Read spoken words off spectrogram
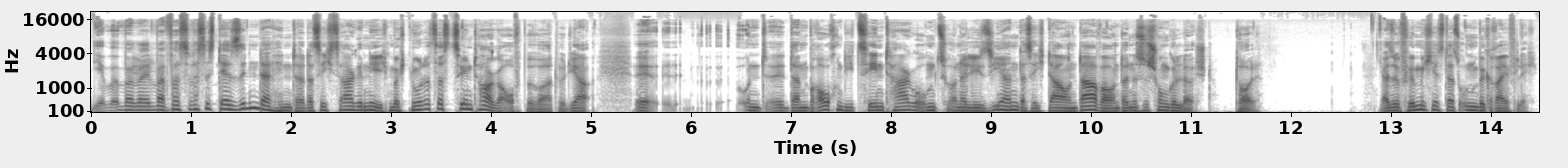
Ja, wa- wa- wa- was, was ist der Sinn dahinter, dass ich sage, nee, ich möchte nur, dass das zehn Tage aufbewahrt wird? Ja, äh, und äh, dann brauchen die zehn Tage, um zu analysieren, dass ich da und da war und dann ist es schon gelöscht. Toll. Also für mich ist das unbegreiflich.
